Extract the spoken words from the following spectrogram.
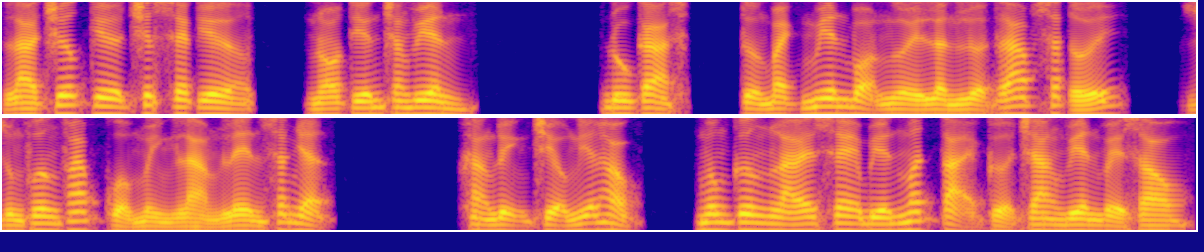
Là trước kia chiếc xe kia, nó tiến trang viên. Ducas tưởng bạch miên bọn người lần lượt áp sát tới, dùng phương pháp của mình làm lên xác nhận. Khẳng định triệu nghĩa học, mông cương lái xe biến mất tại cửa trang viên về sau,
